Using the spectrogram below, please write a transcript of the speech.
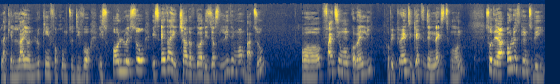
like a lion, looking for whom to devour. It's always so. It's either a child of God is just leaving one battle, or fighting one currently, or preparing to get to the next one. So there are always going to be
